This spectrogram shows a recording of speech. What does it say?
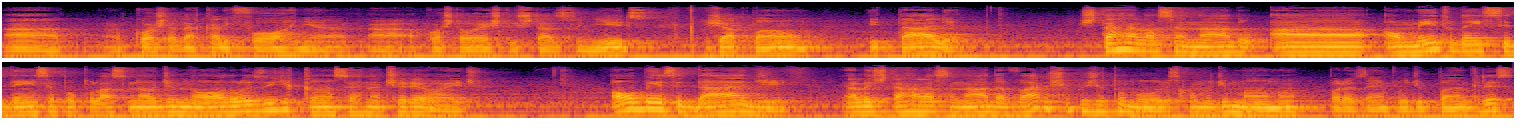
a, a costa da Califórnia, a costa oeste dos Estados Unidos, Japão, Itália, está relacionado ao aumento da incidência populacional de nódulos e de câncer na tireoide. A obesidade ela está relacionada a vários tipos de tumores, como de mama, por exemplo, de pâncreas,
